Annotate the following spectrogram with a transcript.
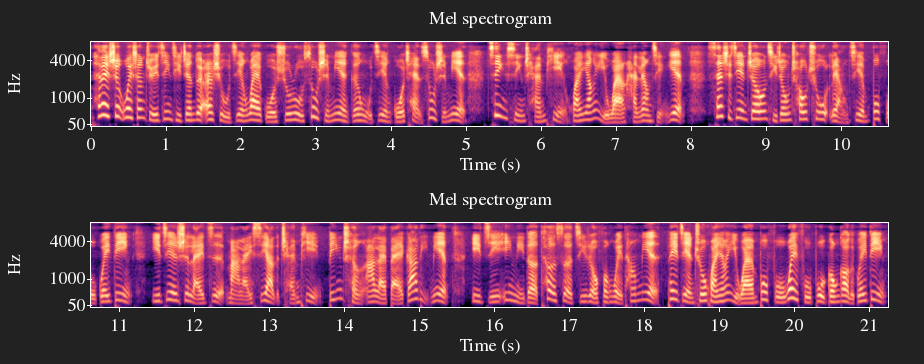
台北市卫生局近期针对二十五件外国输入素食面跟五件国产素食面进行产品环氧乙烷含量检验，三十件中，其中抽出两件不符规定，一件是来自马来西亚的产品冰城阿莱白咖喱面，以及印尼的特色鸡肉风味汤面，配检出环氧乙烷不符卫福部公告的规定，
